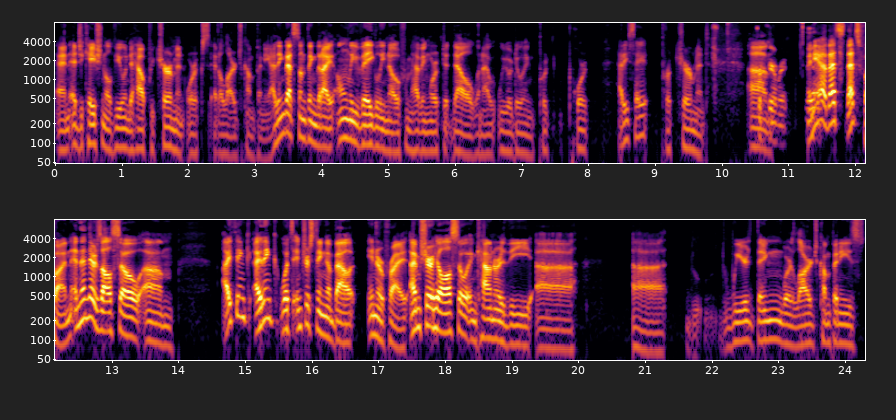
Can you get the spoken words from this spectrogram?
and educational view into how procurement works at a large company. I think that's something that I only vaguely know from having worked at Dell when I we were doing por, por, how do you say it procurement. Um, Procurement. and yeah, that's that's fun. And then there's also, um, I think I think what's interesting about enterprise. I'm sure he'll also encounter the uh, uh, weird thing where large companies,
